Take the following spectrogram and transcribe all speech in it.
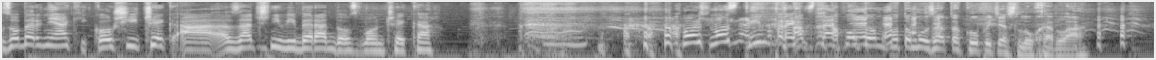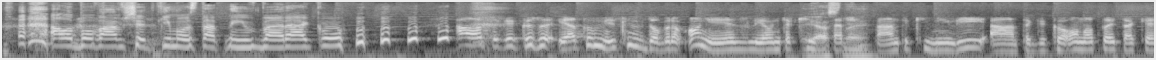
zober nejaký košíček a začni vyberať do zvončeka. možno s tým A, prestane. a potom, potom mu za to kúpite sluchadla. Alebo vám všetkým ostatným v baráku. Ale tak akože ja to myslím v dobrom. On nie je zlý, on taký Jasné. starší pán, taký milý a tak ako ono to je také...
